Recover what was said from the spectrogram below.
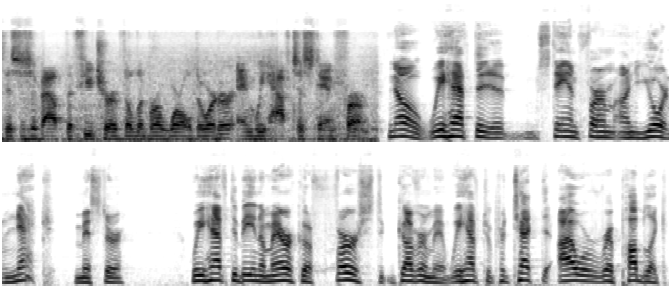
This is about the future of the liberal world order, and we have to stand firm. No, we have to stand firm on your neck, mister. We have to be an America first government. We have to protect our republic.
